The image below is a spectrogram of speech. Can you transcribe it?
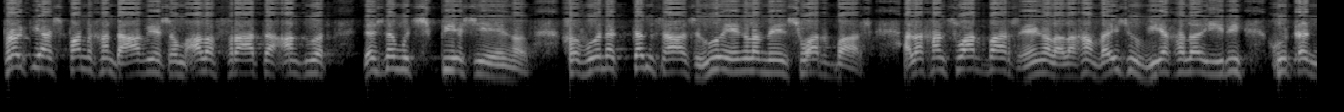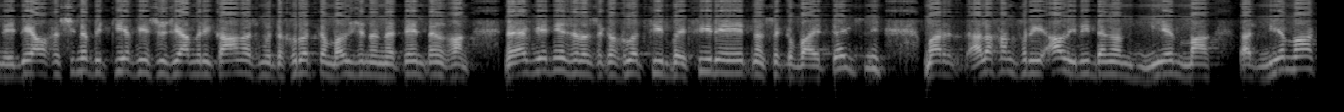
Protea span gaan daar wees om alle vrae te antwoord. Dis nou met spesie hengel. Gewone kunsaas, hoe hengel mense swartbaars? Hulle gaan swartbaars hengel. Hulle gaan wys hoe weeg hulle hierdie goed in. Het jy al gesien op die TV soos die Amerikaners met 'n groot commotion in 'n tent ingaan? Nou ek weet nie as hulle sulke groot 4 by 4 het en sulke baie tanks nie, maar hulle gaan vir die, al hierdie dinge meemaak, dat meemaak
